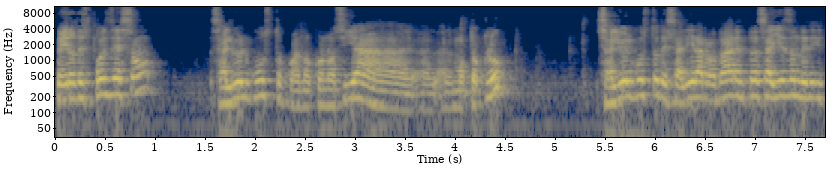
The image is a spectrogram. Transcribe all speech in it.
Pero después de eso, salió el gusto cuando conocí a- al, al motoclub. Salió el gusto de salir a rodar, entonces ahí es donde,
